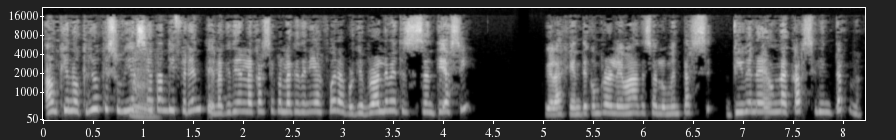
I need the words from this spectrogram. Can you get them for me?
Aunque no creo que su vida sea mm. tan diferente la que tiene en la cárcel con la que tenía afuera, porque probablemente se sentía así que la gente con problemas de salud mental viven en una cárcel interna.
